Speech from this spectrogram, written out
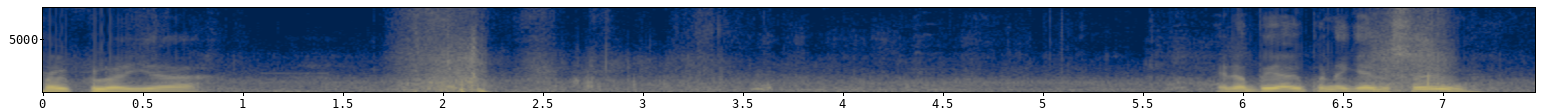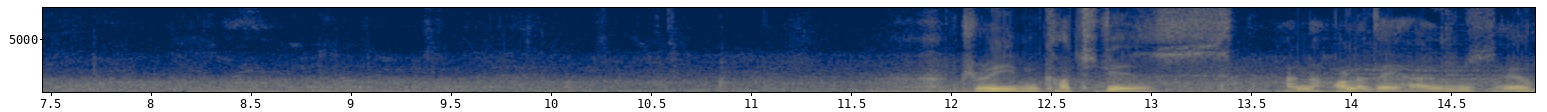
hopefully uh, it'll be open again soon. Dream cottages and holiday homes here.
